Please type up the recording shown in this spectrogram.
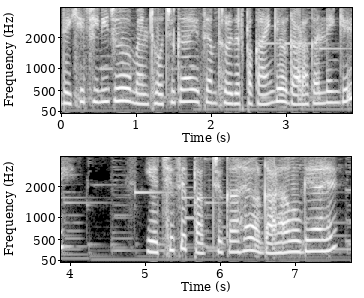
देखिए, चीनी जो मेल्ट हो चुका है, इसे हम थोड़ी देर पकाएँगे और गाढ़ा कर लेंगे। ये अच्छे से पक चुका है और गाढ़ा हो गया है।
